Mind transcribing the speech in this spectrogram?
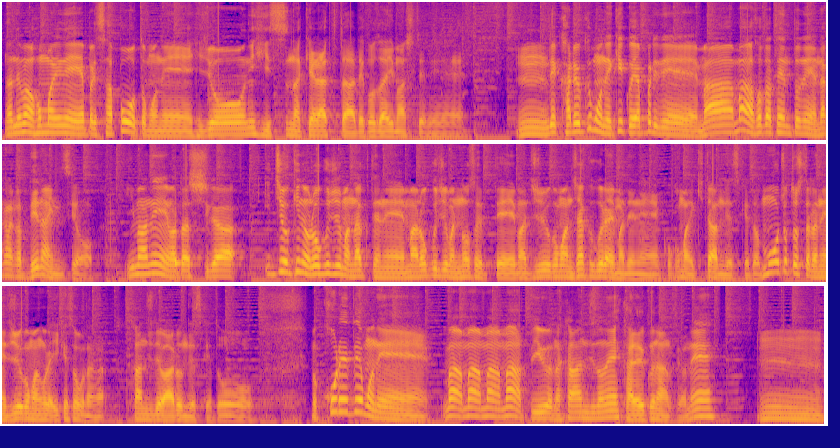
なんでまあほんまにねやっぱりサポートもね非常に必須なキャラクターでございましてね。うんで火力もね結構やっぱりねまあまあ育てんとねなかなか出ないんですよ。今ね私が一応昨日60万なくてね、まあ、60万に乗せて、まあ、15万弱ぐらいまでねここまで来たんですけどもうちょっとしたらね15万ぐらいいけそうな感じではあるんですけど、ま、これでもねまあまあまあまあっていうような感じのね火力なんですよね。うん。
